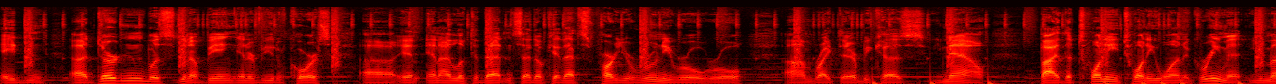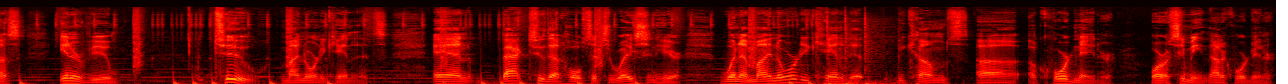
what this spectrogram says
Aden uh, Durden was, you know, being interviewed, of course, uh, and and I looked at that and said, okay, that's part of your Rooney Rule rule um, right there, because now by the 2021 agreement, you must interview two minority candidates. And back to that whole situation here, when a minority candidate becomes uh, a coordinator, or excuse me, not a coordinator,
